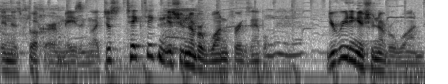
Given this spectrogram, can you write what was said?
in this book are amazing. Like, just take taking issue number one for example. You're reading issue number one,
